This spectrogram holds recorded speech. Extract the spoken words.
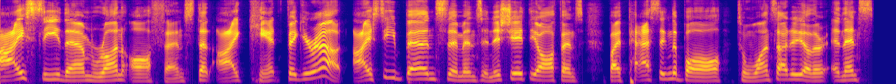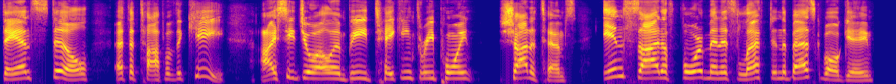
I see them run offense that I can't figure out. I see Ben Simmons initiate the offense by passing the ball to one side or the other and then stand still at the top of the key. I see Joel Embiid taking three point shot attempts inside of four minutes left in the basketball game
